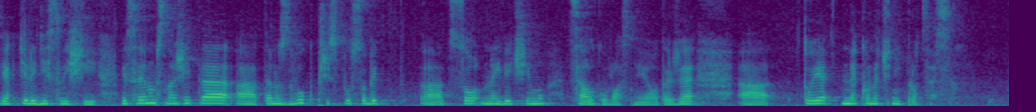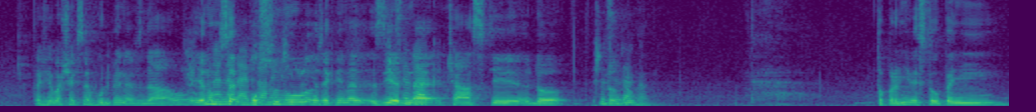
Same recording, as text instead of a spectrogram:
jak ti lidi slyší. Vy se jenom snažíte uh, ten zvuk přizpůsobit uh, co největšímu celku vlastně, jo? takže to je nekonečný proces. Takže Vašek se v hudbě nevzdál, jenom ne, ne, ne, se posunul, řekněme, z jedné tak. části do, do druhé. Tak. To první vystoupení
